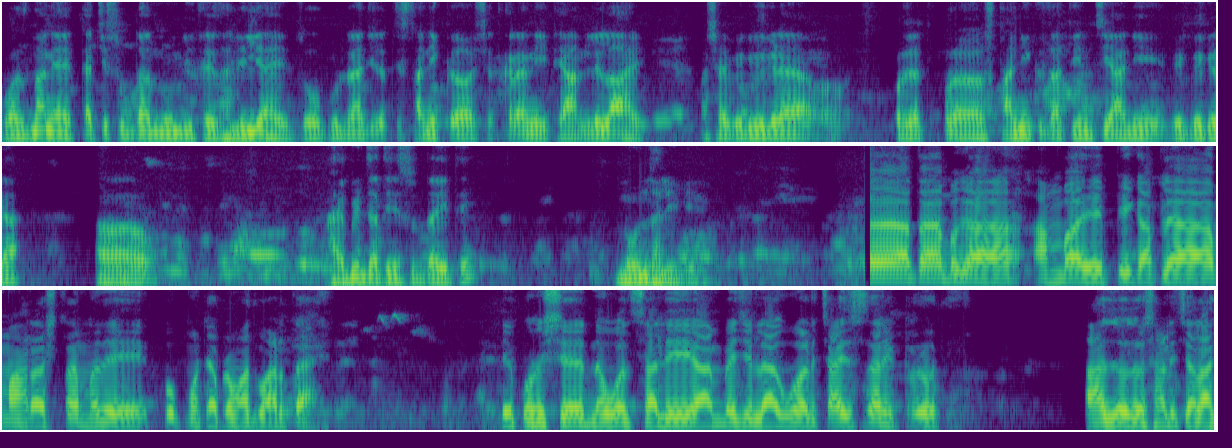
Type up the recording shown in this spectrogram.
वजनाने आहे त्याची सुद्धा नोंद इथे झालेली आहे जो बुलढाणा जिल्ह्यातील स्थानिक शेतकऱ्यांनी इथे आणलेला आहे. अशा वेगवेगळ्या प्रजा प्रजाती प्र स्थानिक जातींची आणि वेगवेगळ्या हायब्रिड जातींची सुद्धा इथे नोंद झालेली आहे. आता बघा आंबा हे पीक आपल्या महाराष्ट्रामध्ये खूप मोठ्या प्रमाणात वाढत आहे. एकोणीसशे नव्वद साली आंब्याची लागवड चाळीस हजार हेक्टर होती. आज जवळजवळ साडेचार लाख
